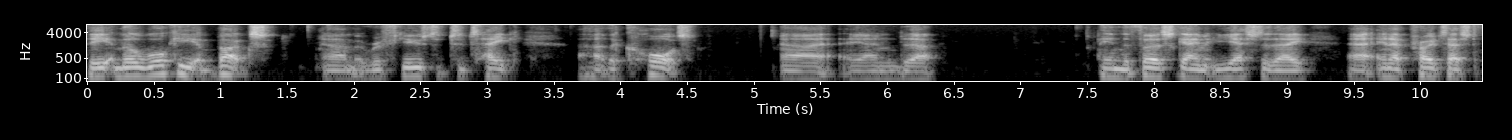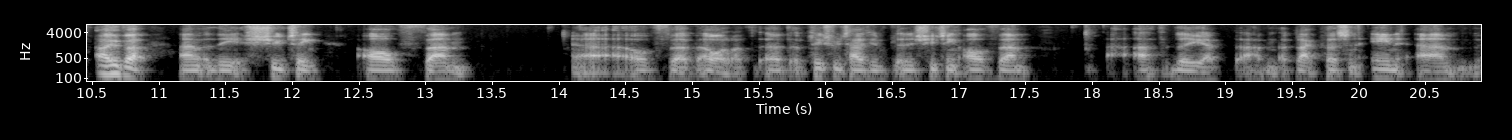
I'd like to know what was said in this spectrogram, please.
the Milwaukee Bucks um, refused to take uh, the court, uh, and uh, in the first game yesterday uh, in a protest over um, the shooting of um, uh, of uh, police brutality, the shooting of um, uh, the um, a black person in um,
